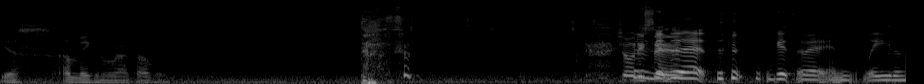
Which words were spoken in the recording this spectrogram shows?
Yes, I'm making a rock album. Shorty Let's said, get to that. get to that in later.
